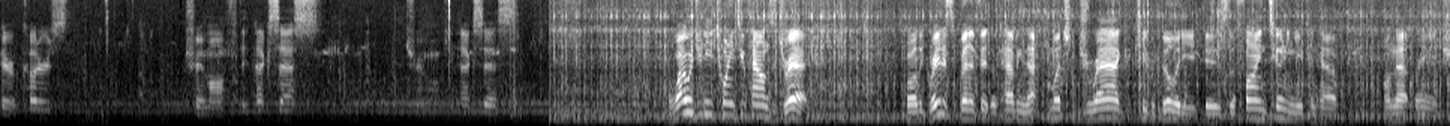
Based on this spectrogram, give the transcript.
pair of cutters. Trim off the excess. Trim off the excess. Now why would you need 22 pounds of drag? Well, the greatest benefit of having that much drag capability is the fine tuning you can have on that range.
